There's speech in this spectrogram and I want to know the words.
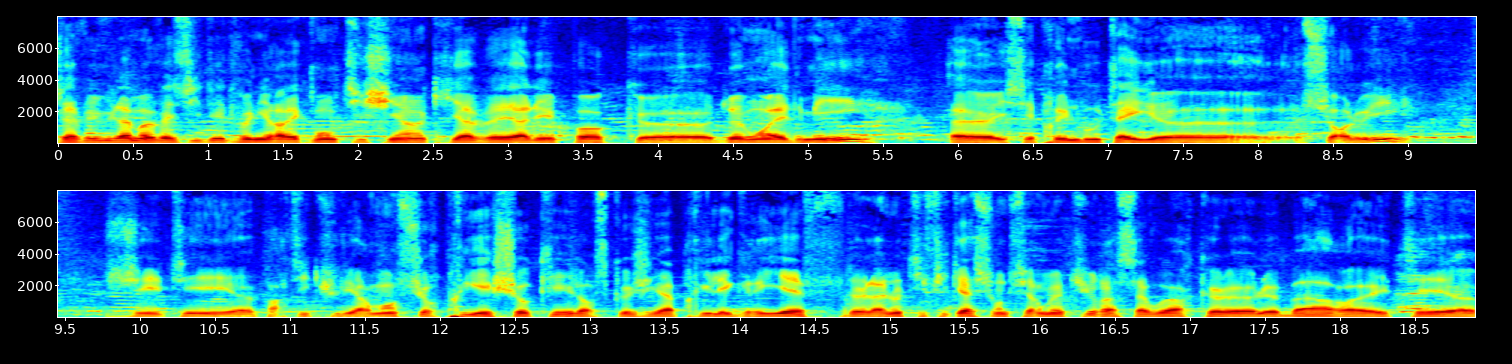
J'avais eu la mauvaise idée de venir avec mon petit chien qui avait à l'époque euh, deux mois et demi. Euh, il s'est pris une bouteille sur lui. J'ai été euh, particulièrement surpris et choqué lorsque j'ai appris les griefs de la notification de fermeture, à savoir que le, bar euh, était euh,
